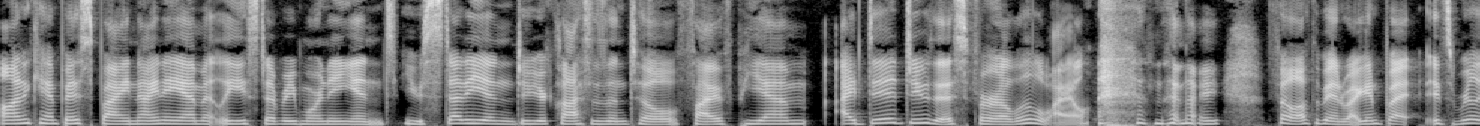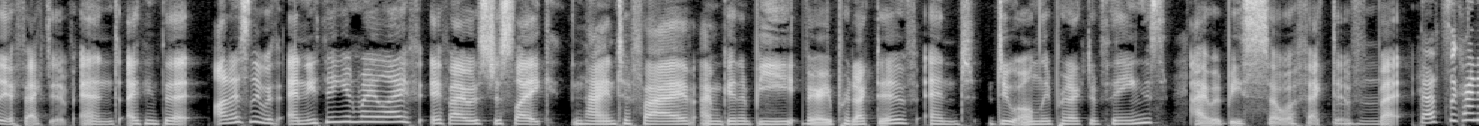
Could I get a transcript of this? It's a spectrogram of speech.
on campus by 9 a.m. at least every morning and you study and do your classes until 5 p.m. I did do this for a little while and then I fell off the bandwagon, but it's really effective. And I think that honestly, with anything in my life, if I was just like nine to five, I'm going to be very productive and do only productive things, I would be so effective. But That's the kind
